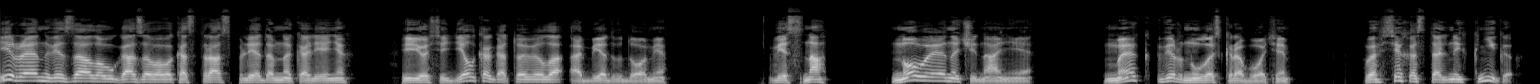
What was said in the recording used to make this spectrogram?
И Рен вязала у газового костра с пледом на коленях. Ее сиделка готовила обед в доме. Весна. Новое начинание. Мэг вернулась к работе. Во всех остальных книгах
